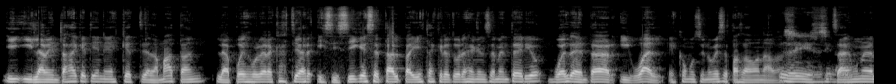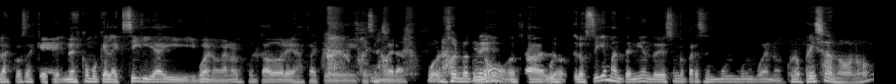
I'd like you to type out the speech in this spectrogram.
Y, la ventaja que tiene es que te la matan, la puedes volver a castear y si sigue ese talpa y estas criaturas en el cementerio, vuelve a entrar igual. Es como si no hubiese pasado nada. Sí, sí, sí. O sea, es una de las cosas que no es como que la exilia y bueno, gana los contadores hasta que, se muera. bueno, no tiene... No, o sea, lo, sigue manteniendo y eso me parece muy, muy bueno. Bueno, prisa no, ¿no?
